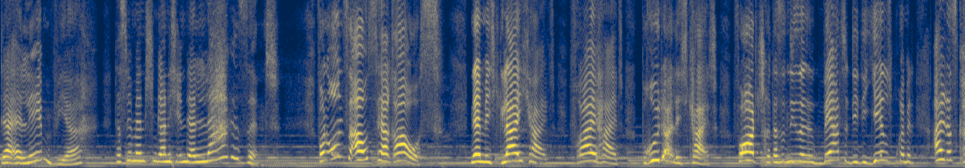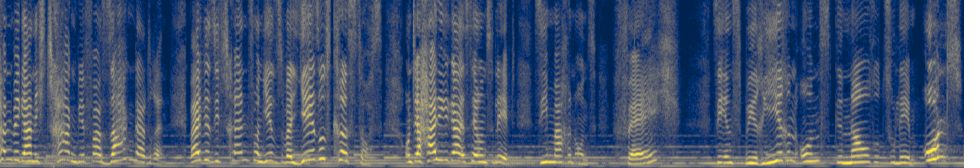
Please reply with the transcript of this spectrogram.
da erleben wir, dass wir Menschen gar nicht in der Lage sind, Von uns aus heraus, nämlich Gleichheit, Freiheit, Brüderlichkeit, Fortschritt. Das sind diese Werte, die, die Jesus programmiert. All das können wir gar nicht tragen. Wir versagen da drin, weil wir sie trennen von Jesus, weil Jesus Christus und der Heilige Geist, der uns lebt, sie machen uns fähig, sie inspirieren uns, genauso zu leben. Und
